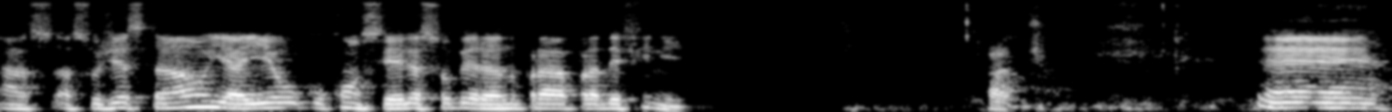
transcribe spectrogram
a, a sugestão e aí o, o conselho é soberano para definir. Ótimo. É,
